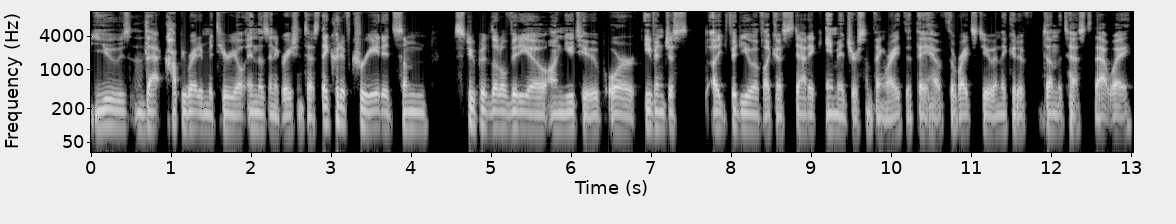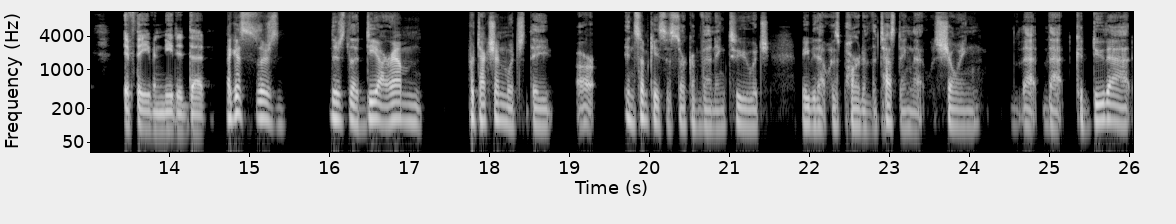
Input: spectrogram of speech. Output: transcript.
use that copyrighted material in those integration tests they could have created some stupid little video on youtube or even just a video of like a static image or something, right? That they have the rights to, and they could have done the test that way if they even needed that. I guess there's there's the DRM protection, which they are in some cases circumventing too, which maybe that was part of the testing that was showing that that could do that.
